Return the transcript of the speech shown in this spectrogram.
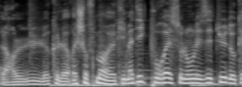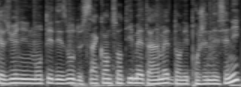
Alors le, que le réchauffement euh, climatique pourrait, selon les études, occasionner une montée des eaux de 50 cm à 1 mètre dans les prochaines décennies,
